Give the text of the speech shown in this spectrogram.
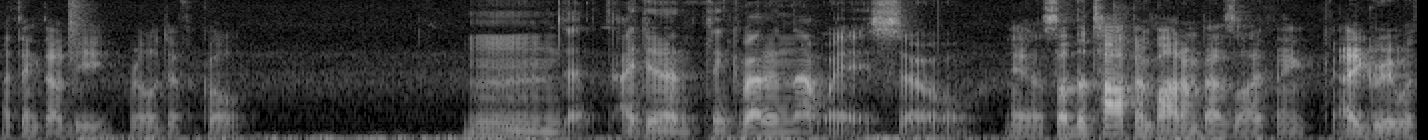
I think that'd be really difficult. Hmm, I didn't think about it in that way. So yeah, so the top and bottom bezel, I think I agree with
